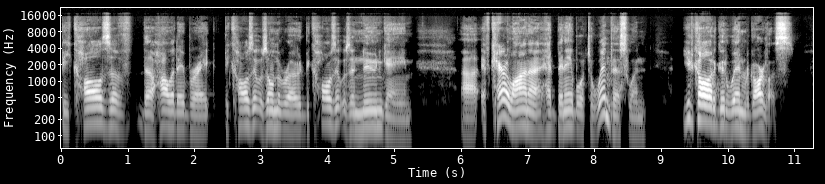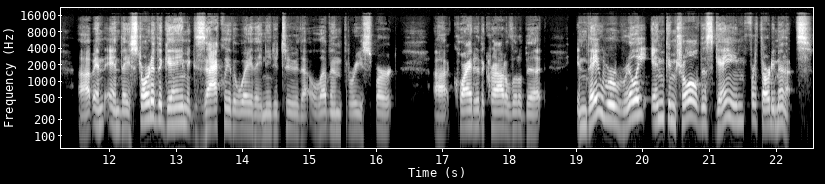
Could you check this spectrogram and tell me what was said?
because of the holiday break, because it was on the road, because it was a noon game, uh, if Carolina had been able to win this one, you'd call it a good win regardless. Uh, and and they started the game exactly the way they needed to. That 11-3 spurt uh, quieted the crowd a little bit, and they were really in control of this game for 30 minutes.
